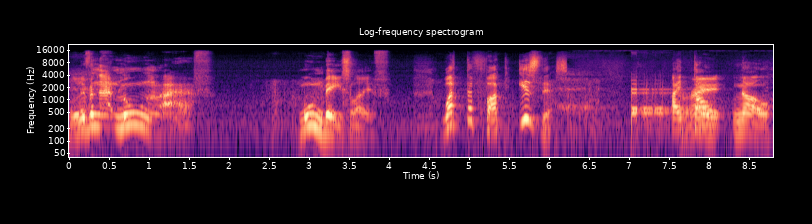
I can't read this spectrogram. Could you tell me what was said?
living that moon life, moon base life. What the fuck is this? I All don't right. know.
